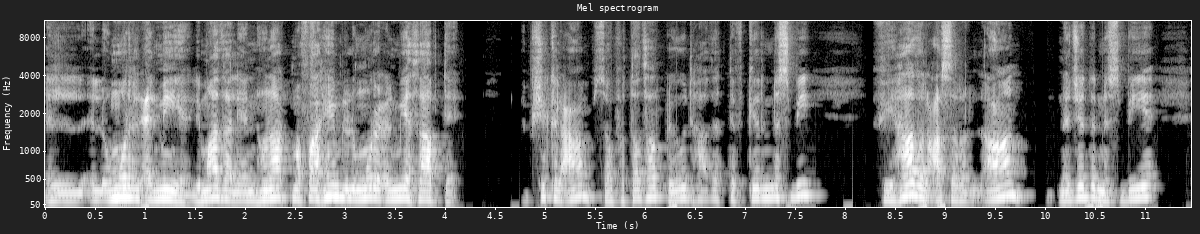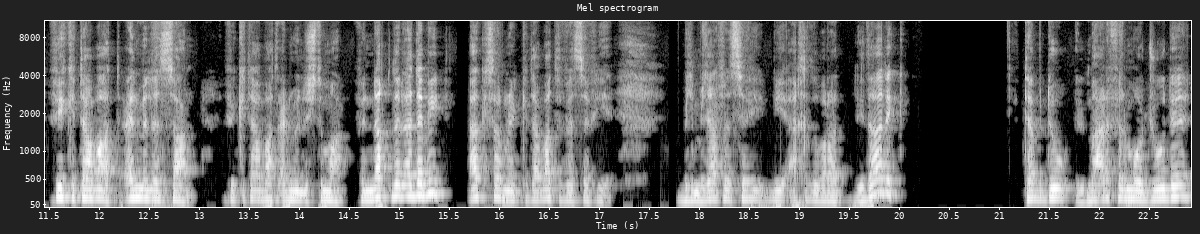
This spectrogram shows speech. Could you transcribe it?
ال الأمور العلمية، لماذا؟ لأن هناك مفاهيم للأمور العلمية ثابتة. بشكل عام سوف تظهر قيود هذا التفكير النسبي في هذا العصر الآن نجد النسبية في كتابات علم الإنسان، في كتابات علم الاجتماع، في النقد الأدبي أكثر من الكتابات الفلسفية. بالمجال الفلسفي باخذ ورد، لذلك تبدو المعرفة الموجودة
